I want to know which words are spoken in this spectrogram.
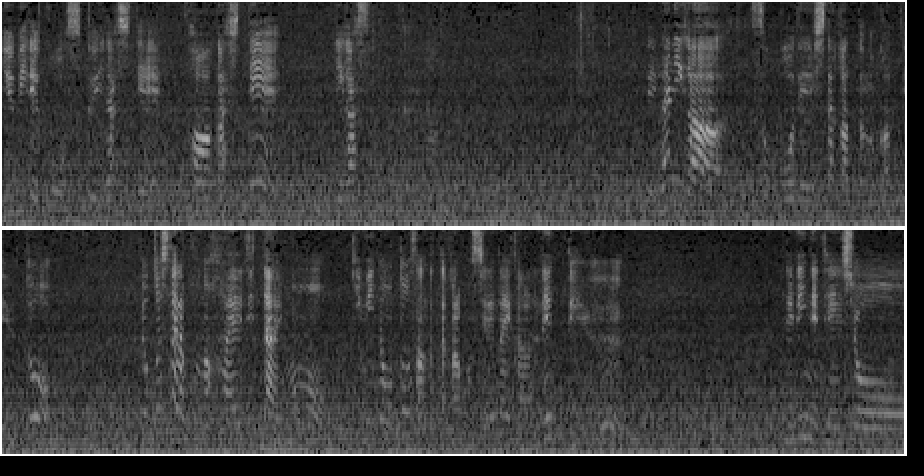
指でこうすくい出して乾かして逃がすみたいな。で何がそこでしたかったのかっていうとひょっとしたらこのハエ自体も君のお父さんだったからもしれないからねっていう、ね、輪廻転生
